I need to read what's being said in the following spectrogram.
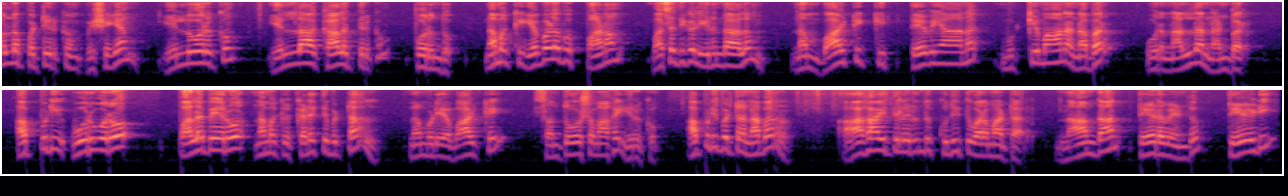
சொல்லப்பட்டிருக்கும் விஷயம் எல்லோருக்கும் எல்லா காலத்திற்கும் பொருந்தும். நமக்கு எவ்வளவு பணம் வசதிகள் இருந்தாலும் நம் வாழ்க்கைக்கு தேவையான முக்கியமான நபர் ஒரு நல்ல நண்பர். அப்படி ஒருவரோ பல பேரோ நமக்கு கிடைத்துவிட்டால் நம்முடைய வாழ்க்கை சந்தோஷமாக இருக்கும். அப்படிப்பட்ட நபர் ஆகாயத்திலிருந்து குதித்து வரமாட்டார். நாம் தான் தேட வேண்டும் தேடி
